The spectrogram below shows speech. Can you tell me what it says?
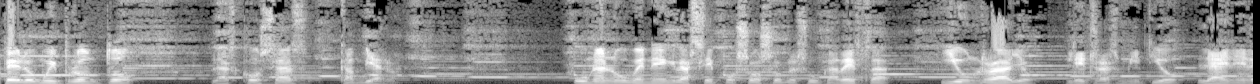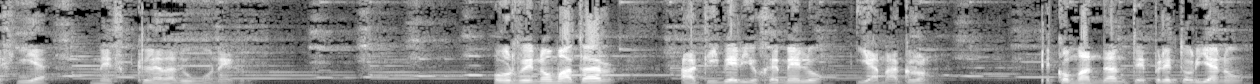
Pero muy pronto las cosas cambiaron. Una nube negra se posó sobre su cabeza y un rayo le transmitió la energía mezclada de humo negro. Ordenó matar a Tiberio Gemelo y a Macrón, el comandante pretoriano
